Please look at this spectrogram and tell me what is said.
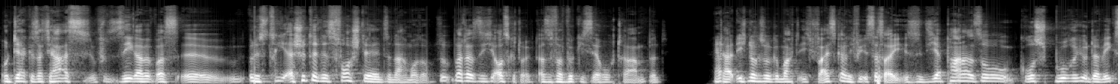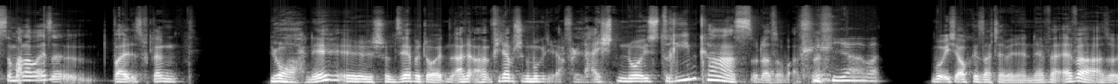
Und der hat gesagt, ja, es, Sega wird was äh, Industrieerschütterndes vorstellen, so nach dem Motto. So hat er sich ausgedrückt. Also es war wirklich sehr hochtrabend. Und ja. da hatte ich noch so gemacht, ich weiß gar nicht, wie ist das eigentlich? Sind die Japaner so großspurig unterwegs normalerweise? Weil es klang, ja, ne, äh, schon sehr bedeutend. Alle, viele haben schon gemunkelt, ja, vielleicht ein neues Dreamcast oder sowas. Ne? ja, aber wo ich auch gesagt habe, never ever, also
